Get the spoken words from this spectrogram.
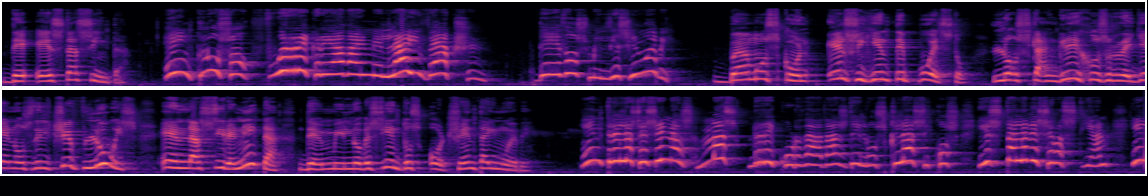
de esta cinta. E incluso fue recreada en el live action de 2019. Vamos con el siguiente puesto. Los cangrejos rellenos del chef Lewis en La Sirenita de 1989. Entre las escenas más recordadas de los clásicos está la de Sebastián en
